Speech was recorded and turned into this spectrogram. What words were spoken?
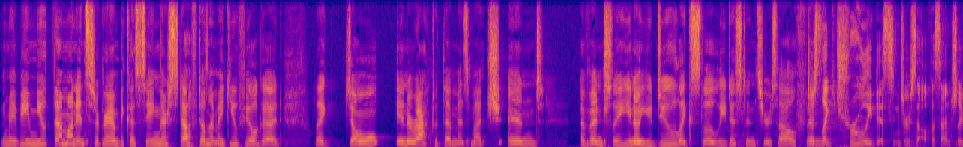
maybe mute them on Instagram because seeing their stuff doesn't make you feel good. Like, don't interact with them as much. And eventually, you know, you do like slowly distance yourself. Just like truly distance yourself, essentially,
